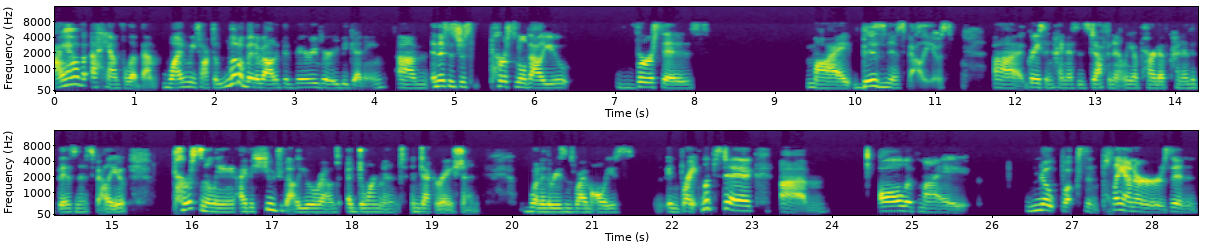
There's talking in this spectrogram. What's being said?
I have a handful of them. One we talked a little bit about at the very, very beginning. Um, and this is just personal value versus my business values. Uh, grace and kindness is definitely a part of kind of the business value. Personally, I have a huge value around adornment and decoration. One of the reasons why I'm always in bright lipstick, um, all of my notebooks and planners and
